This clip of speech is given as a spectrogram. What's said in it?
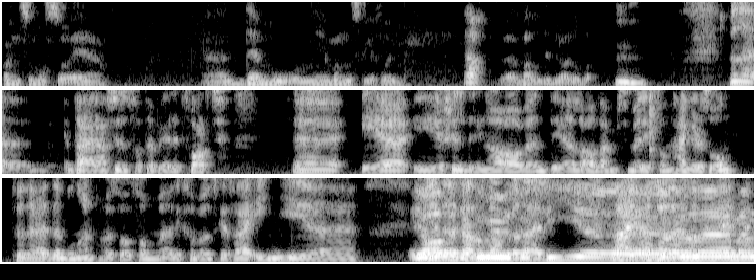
han som også er uh, demonen i menneskelig form. Ja. Veldig bra rolle. Mm. Men eh, der jeg syns at det blir litt svakt, eh, er i skildringa av en del av dem som er litt sånn hangers on til de her demonene. Altså som eh, liksom ønsker seg inn i Ja, det vet ikke hvor mye vi skal der. si, Nei, altså, men, altså, det- men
